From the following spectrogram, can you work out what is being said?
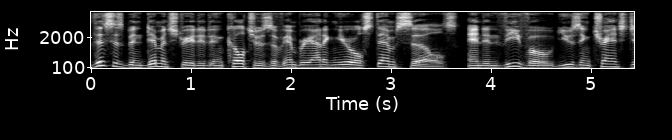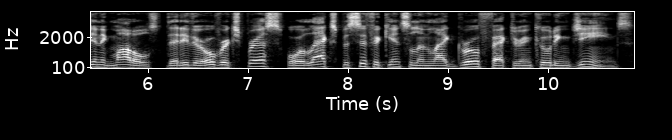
This has been demonstrated in cultures of embryonic neural stem cells and in vivo using transgenic models that either overexpress or lack specific insulin like growth factor encoding genes.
